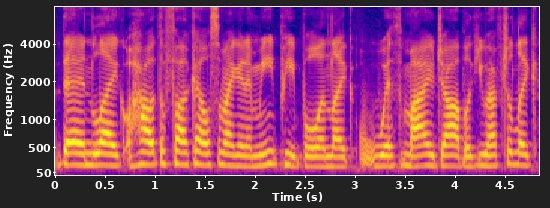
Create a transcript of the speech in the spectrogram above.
then like, how the fuck else am I gonna meet people? And like with my job, like you have to like,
